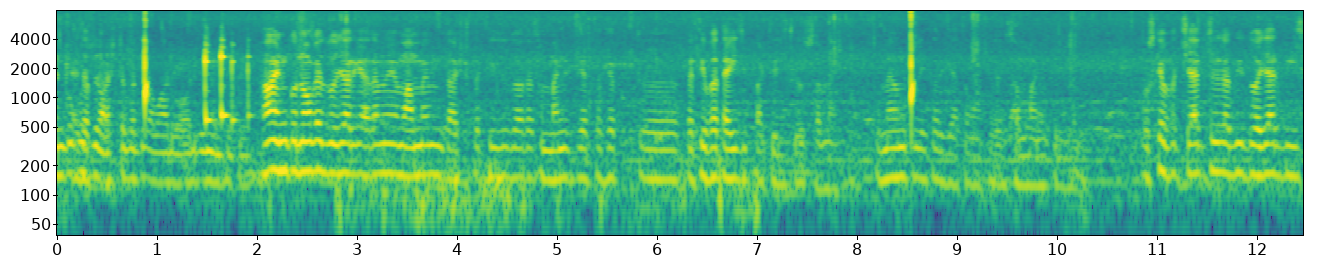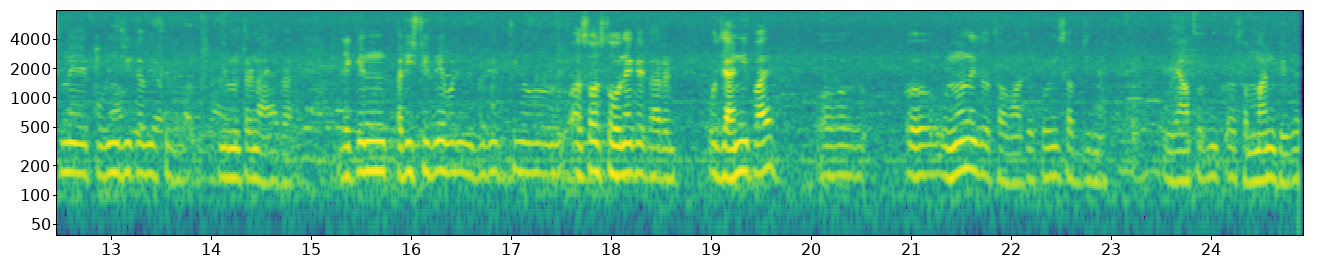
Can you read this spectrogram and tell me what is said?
इनको कुछ राष्ट्रपति अवार्ड अवार्ड भी मिलते थे हाँ। इनको नौ अगस्त दो हज़ार ग्यारह में मामले में राष्ट्रपति जी द्वारा सम्मानित किया था प्रतिभाताई जी पाटिल थी उस समय। तो मैं उनको लेकर गया था वहाँ पर सम्मान के लिए। उसके पश्चात अभी 2020 में कोविंद जी का भी फिर निमंत्रण आया था। लेकिन परिस्थितियाँ बड़ी विपरीत थी और अस्वस्थ होने के कारण वो जा नहीं पाए और उन्होंने जो था वहाँ से कोई सब्ज़ी नहीं। यहाँ पर उनका सम्मान भेजा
